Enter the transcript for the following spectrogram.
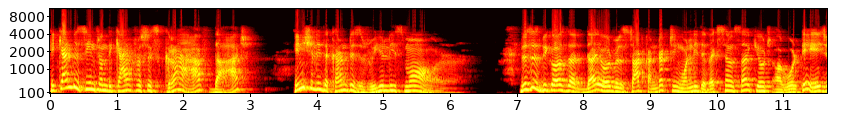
It can be seen from the characteristics graph that initially the current is really small. This is because the diode will start conducting only the external circuit or voltage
